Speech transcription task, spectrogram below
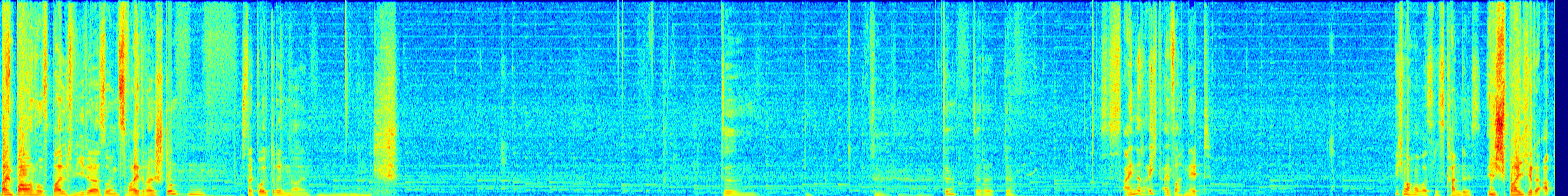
mein Bauernhof bald wieder, so in zwei, drei Stunden. Ist da Gold drin? Nein. Das ist eine reicht einfach nicht. Ich mach mal was Riskantes. Ich speichere ab.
